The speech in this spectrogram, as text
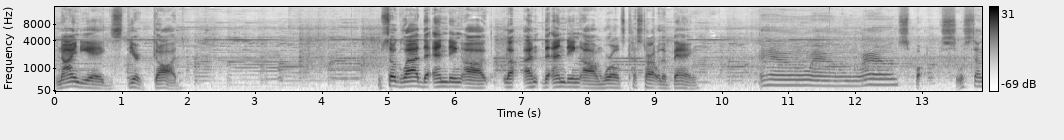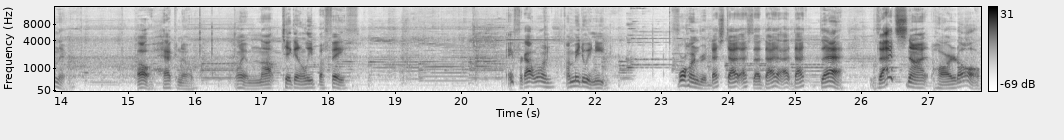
90 eggs. Dear God. I'm so glad the ending, uh, the ending, um, worlds start out with a bang. Sparks. What's down there? Oh, heck no. I am not taking a leap of faith. Hey, forgot one. How many do we need? 400. That's that. That's that. That. That. That. That's not hard at all.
